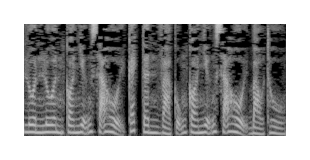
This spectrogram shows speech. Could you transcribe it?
luôn luôn có những xã hội cách tân và cũng có những xã hội bảo thủ.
